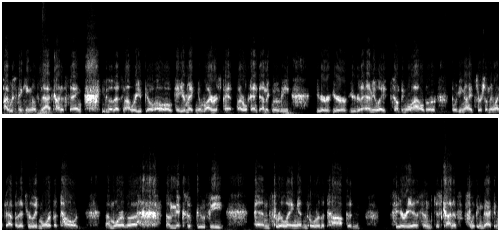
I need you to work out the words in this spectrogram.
I was thinking of that kind of thing, even though that's not where you go, oh, okay, you're making a virus, viral pandemic movie. You're, you're, you're going to emulate something wild or Boogie Nights or something like that. But it's really more of a tone, a more of a, a mix of goofy and thrilling and over the top and serious and just kind of flipping back and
